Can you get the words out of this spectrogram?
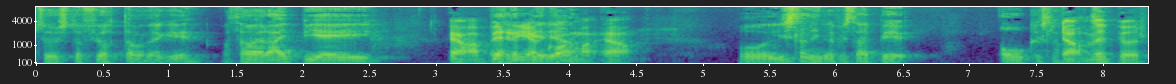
2014 var það ekki? Og þá er IPA já, að byrja að koma já, og Íslandingar finnst IPA já ógeðslega gott. viðbjóður.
